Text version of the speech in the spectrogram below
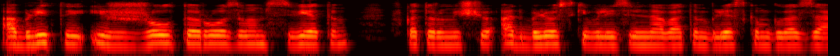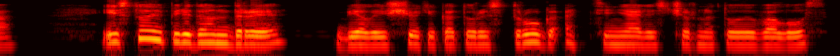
облитой и желто-розовым светом, в котором еще отблескивали зеленоватым блеском глаза, и, стоя перед Андре, белые щеки которой строго оттенялись чернотой волос,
